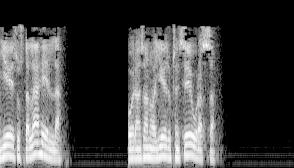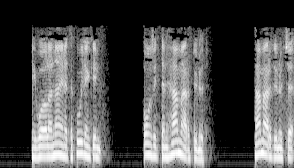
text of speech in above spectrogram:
Jeesusta lähellä, voidaan sanoa Jeesuksen seurassa, niin voi olla näin, että kuitenkin on sitten hämärtynyt, hämärtynyt se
